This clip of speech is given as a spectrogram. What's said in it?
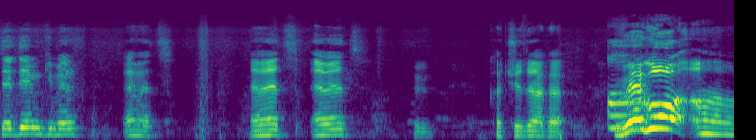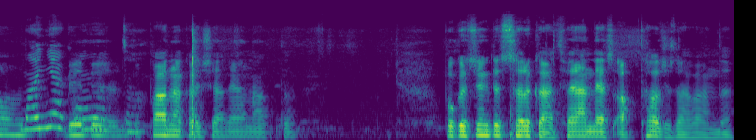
dediğim gibi. Evet. Evet. Evet. Kaçırdı arkadaşlar. Ve gol. Aa, Manyak bir- attı. Pardon arkadaşlar ne attı. Bu kesinlikle sarı kart. Fernandes aptalca davrandı.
